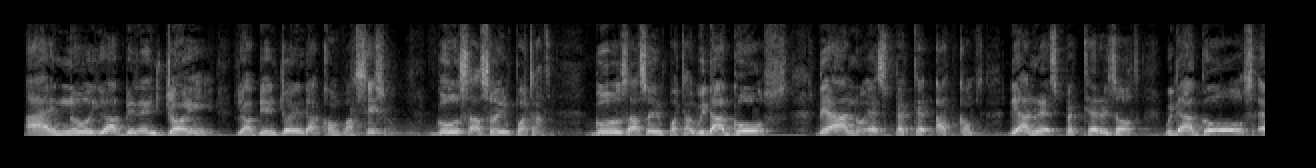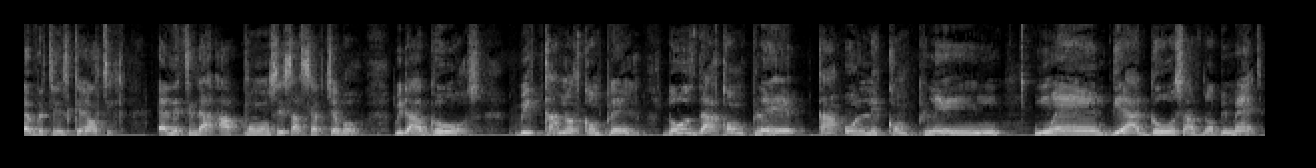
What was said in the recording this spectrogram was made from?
I know you have been enjoying, you have been enjoying that conversation. Goals are so important Goals are so important. Without goals, there are no expected outcomes, there are no expected results. Without goals, everything is chaotic. Anything that happens is acceptable. Without goals, we cannot complain. Those that complain can only complain when their goals have not been met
